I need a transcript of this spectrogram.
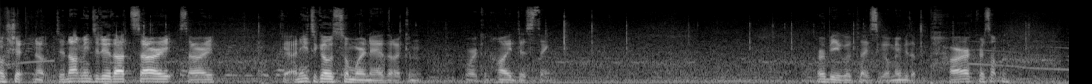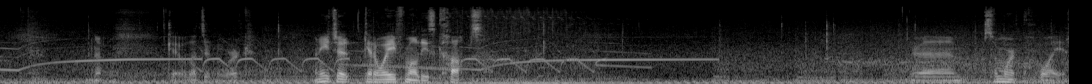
Oh shit, no, did not mean to do that. Sorry, sorry. Okay, I need to go somewhere now that I can where I can hide this thing. Where'd be a good place to go? Maybe the park or something? No. Okay, well that didn't work. I need to get away from all these cops. Um, somewhere quiet.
